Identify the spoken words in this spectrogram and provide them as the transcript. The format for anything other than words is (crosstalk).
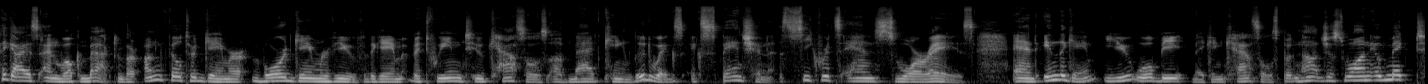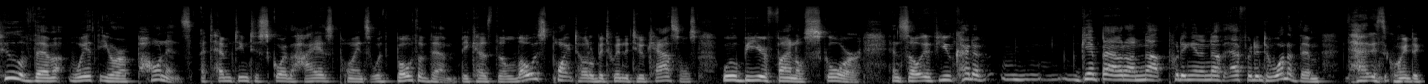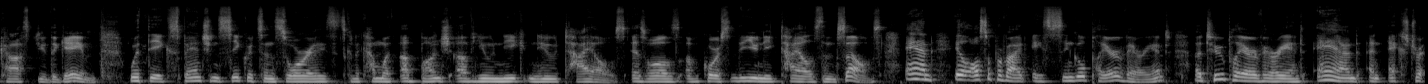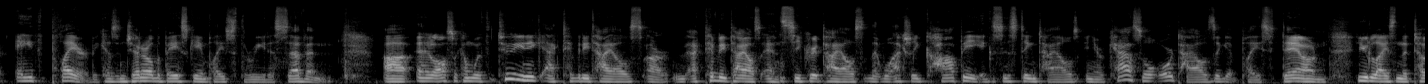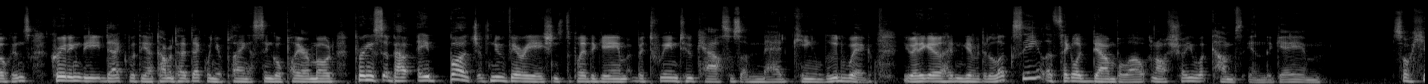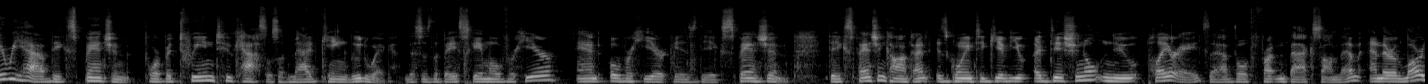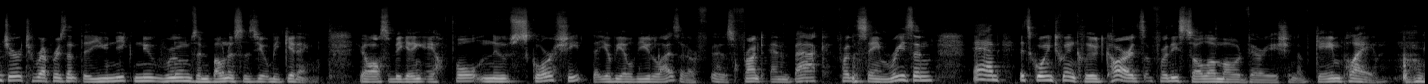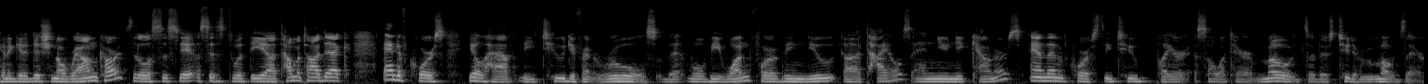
Hey guys, and welcome back to another Unfiltered Gamer board game review for the game Between Two Castles of Mad King Ludwig's expansion, Secrets and Soirees. And in the game, you will be making castles, but not just one, you'll make two of them with your opponents, attempting to score the highest points with both of them, because the lowest point total between the two castles will be your final score. And so if you kind of gimp out on not putting in enough effort into one of them, (laughs) that is going to cost you the game. With with the expansion secrets and soirees, it's going to come with a bunch of unique new tiles, as well as, of course, the unique tiles themselves. And it'll also provide a single player variant, a two player variant, and an extra eighth player, because in general, the base game plays three to seven. Uh, and it'll also come with two unique activity tiles, or activity tiles and secret tiles that will actually copy existing tiles in your castle or tiles that get placed down. Utilizing the tokens, creating the deck with the automata deck when you're playing a single player mode brings about a bunch of new variations to play the game between two castles of Mad King Ludwig. You ready to go ahead and give it a look? See? Let's take a look down below and I'll show you what comes in the game. So here we have the expansion for Between Two Castles of Mad King Ludwig. This is the base game over here, and over here is the expansion. The expansion content is going to give you additional new player aids that have both front and backs on them, and they're larger to represent the unique new rooms and bonuses you'll be getting. You'll also be getting a full new score sheet that you'll be able to utilize that is front and back for the same reason, and it's going to include cards for the solo mode variation of gameplay. (laughs) I'm going to get additional round cards that'll assist, assist with the automata deck, and of course, you'll have the two different rules that will be one for the new uh, tiles and unique counters, and then of course the two-player solitaire mode. So there's two different modes there.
